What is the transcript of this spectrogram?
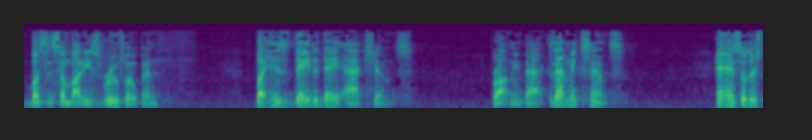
busted somebody's roof open. But his day to day actions brought me back. Does that make sense? And so there's,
